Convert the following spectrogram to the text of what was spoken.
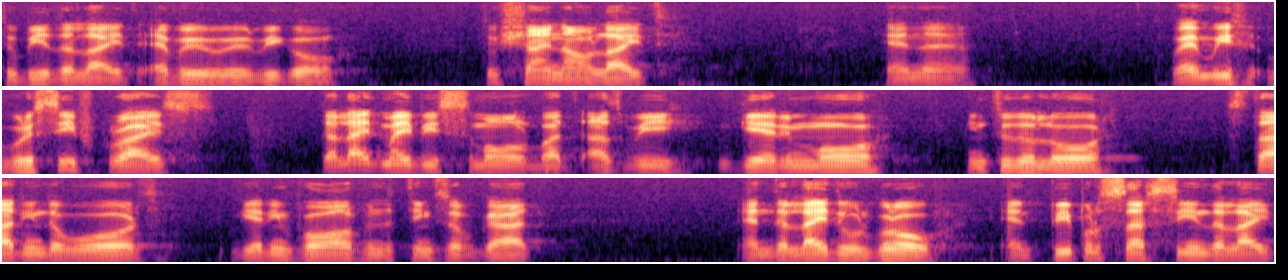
to be the light everywhere we go, to shine our light. And uh, when we receive Christ, the light may be small, but as we get more into the Lord, studying the Word, get involved in the things of God, and the light will grow, and people start seeing the light.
